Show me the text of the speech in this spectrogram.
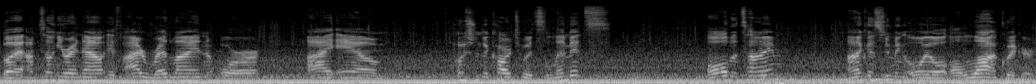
But I'm telling you right now, if I redline or I am pushing the car to its limits all the time, I'm consuming oil a lot quicker.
